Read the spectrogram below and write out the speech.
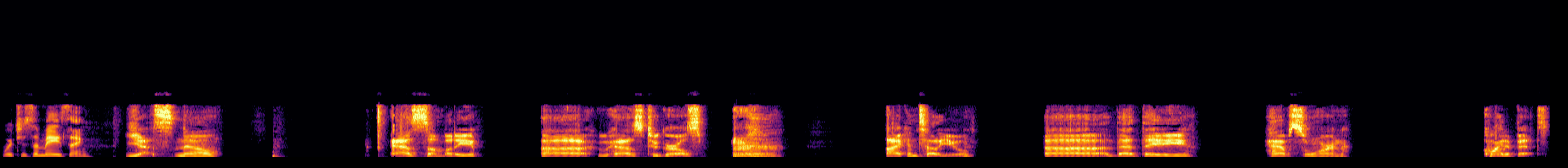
Which is amazing. Yes. Now, as somebody uh, who has two girls, I can tell you uh, that they have sworn quite a bit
